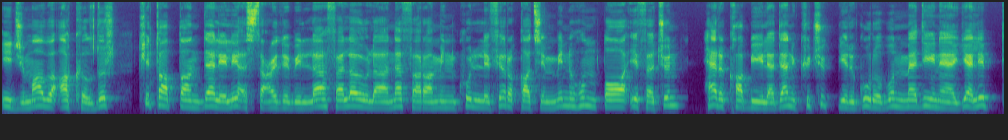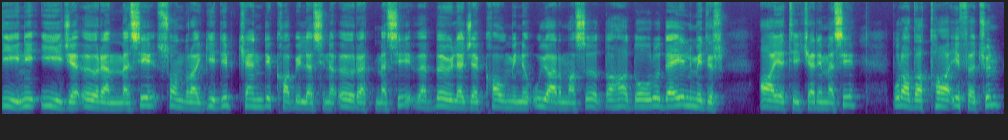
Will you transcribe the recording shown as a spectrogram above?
icma ve akıldır. Kitaptan delili Estaizu billah felevla nefera min kulli firqatin minhum taifetun her kabileden küçük bir grubun Medine'ye gelip dini iyice öğrenmesi, sonra gidip kendi kabilesine öğretmesi ve böylece kavmini uyarması daha doğru değil midir? Ayeti kerimesi burada taifetün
